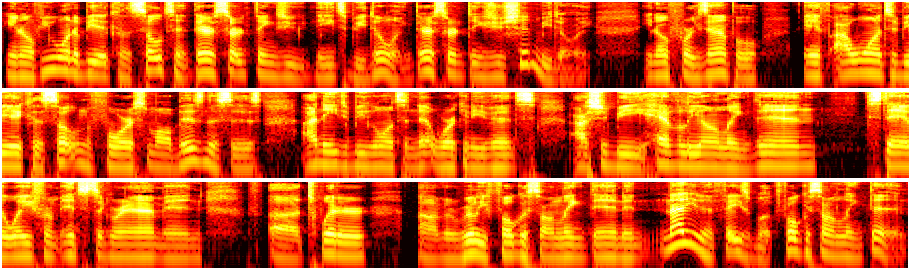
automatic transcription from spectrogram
You know, if you want to be a consultant, there are certain things you need to be doing. There are certain things you shouldn't be doing. You know, for example, if I want to be a consultant for small businesses, I need to be going to networking events. I should be heavily on LinkedIn, stay away from Instagram and uh, Twitter, um, and really focus on LinkedIn and not even Facebook, focus on LinkedIn.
